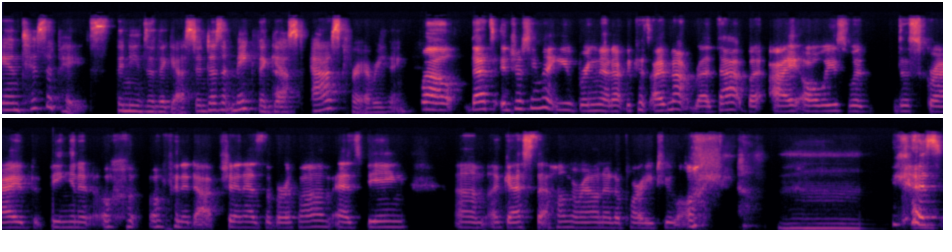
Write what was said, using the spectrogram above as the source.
anticipates the needs of the guest and doesn't make the guest ask for everything. Well that's interesting that you bring that up because i've not read that but i always would describe being in an open adoption as the birth mom as being um, a guest that hung around at a party too long. Mm. because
